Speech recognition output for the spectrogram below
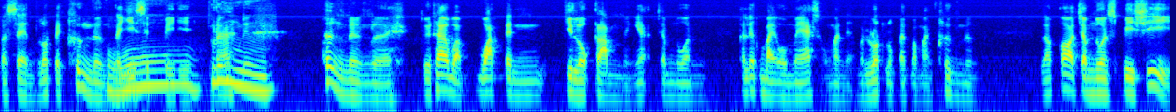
50%ลดไปครึ่งหนึ่งใน 20 ปีครึ่งหนึ่งครึ่งหนึ่งเลย คือถ้าแบบวัดเป็นกิโลกรัมอย่างเงี้ยจำนวน เขาเรียกไบโอแมสของมันเนี่ยมันลดลงไปประมาณครึ่งหนึ่ง แล้วก็จำนวนสปีชีส์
